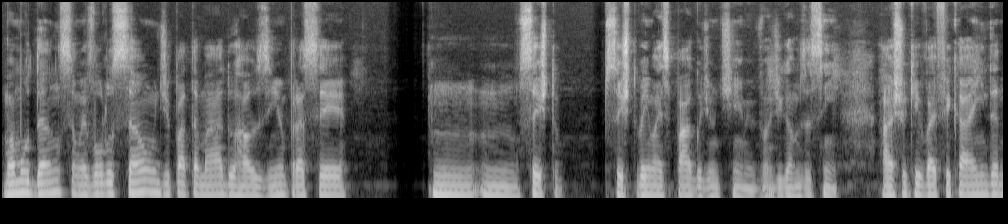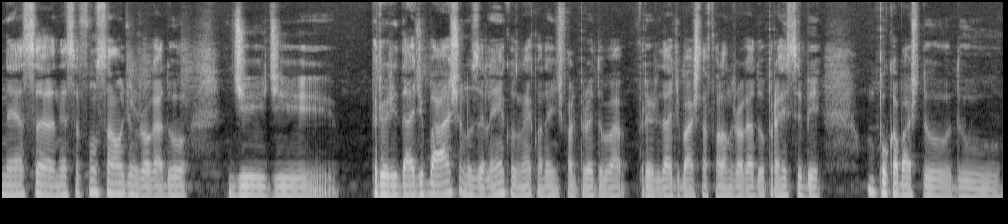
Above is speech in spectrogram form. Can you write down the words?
uma mudança, uma evolução de patamar do Raulzinho para ser um, um, sexto sexto bem mais pago de um time, digamos assim. Acho que vai ficar ainda nessa, nessa função de um jogador de, de prioridade baixa nos elencos, né? Quando a gente fala prioridade baixa, está falando jogador para receber um pouco abaixo do, do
